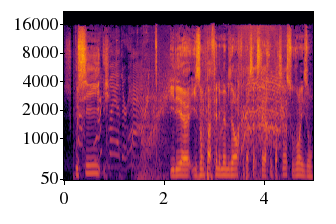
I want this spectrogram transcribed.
ce coup-ci, il est, euh, ils ont pas fait les mêmes erreurs que Persona. C'est-à-dire que Persona, souvent, ils ont,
